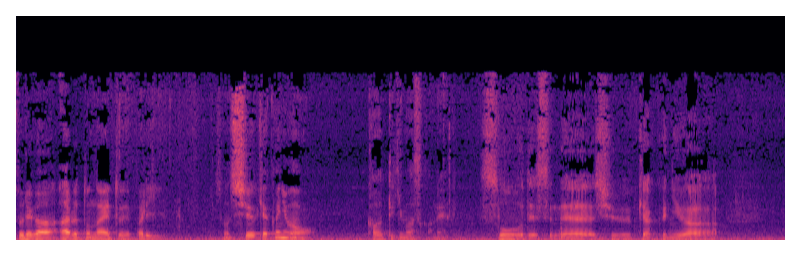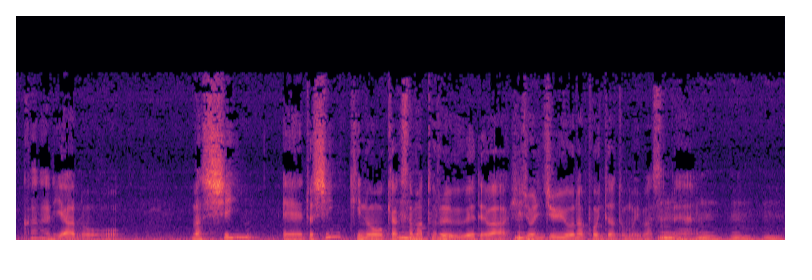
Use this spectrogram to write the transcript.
それがあるとないとやっぱりその集客にも変わってきますかね。そうですね。集客にはかなりあの、まあ新えー、と新規のお客様取る上では非常に重要なポイントだと思いますね、うんうんうん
